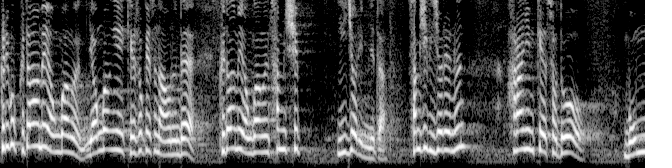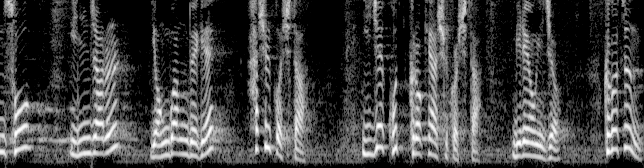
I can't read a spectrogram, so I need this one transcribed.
그리고 그 다음에 영광은, 영광이 계속해서 나오는데, 그 다음에 영광은 32절입니다. 32절에는 하나님께서도 몸소 인자를 영광되게 하실 것이다. 이제 곧 그렇게 하실 것이다. 미래형이죠. 그것은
